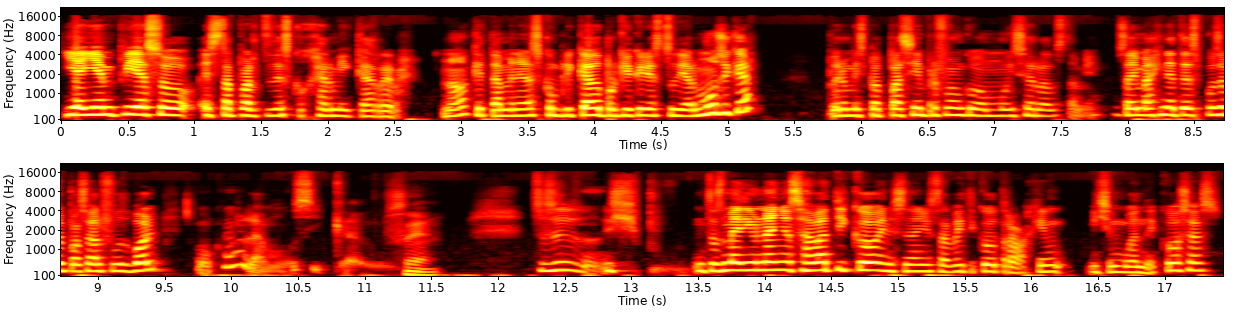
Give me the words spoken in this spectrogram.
Y ahí empiezo esta parte de escoger mi carrera, ¿no? Que también era complicado porque yo quería estudiar música, pero mis papás siempre fueron como muy cerrados también. O sea, imagínate, después de pasar al fútbol, como, ¿cómo la música? Sí. Entonces, entonces me di un año sabático, en ese año sabático trabajé, hice un buen de cosas,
